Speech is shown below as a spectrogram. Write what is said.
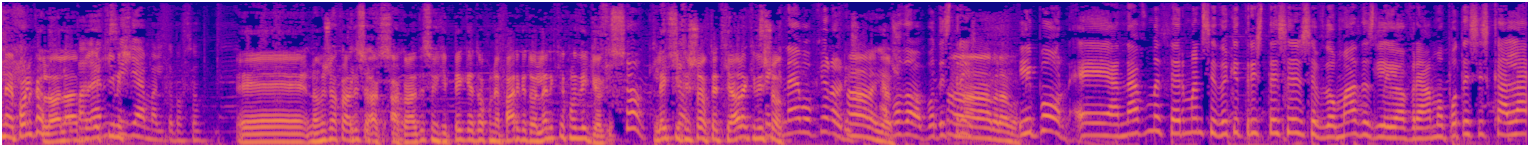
Ναι, πολύ καλό, αλλά Ο έχει Παγάνης ή κίνηση. Γιάμαλη το από αυτό. Ε, νομίζω ο Κυφισόκ. ακροατής έχει πει και το έχουν πάρει και το λένε και έχουν δίκιο. Κυφισόκ, Λέει κυφισόκ. κυφισόκ, τέτοια ώρα κυφισόκ. Ξεκινάει από πιο νωρί. Άρα, γεια Από σου. εδώ, από τις Α, τρεις. μπράβο. Λοιπόν, ε, ανάβουμε θέρμανση εδώ και τρει-τέσσερι εβδομάδες, λέει ο Αβραάμ. Οπότε εσείς καλά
